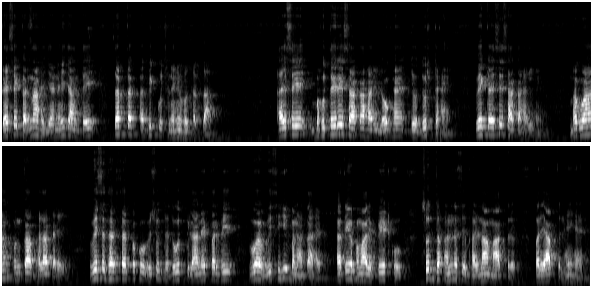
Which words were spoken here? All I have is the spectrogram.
कैसे करना है यह नहीं जानते, तब तक अधिक कुछ नहीं हो सकता। ऐसे बहुतेरे शाकाहारी लोग हैं जो दुष्ट हैं। वे कैसे शाकाहारी हैं? भगवान उनका भला करे। विषधर सर्प को विशुद्ध दूध पिलाने पर भी वह विष ही बनाता है। अतएव हमारे पेट को शुद्ध अन्न से भरना मात्र पर्याप्त नहीं है।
